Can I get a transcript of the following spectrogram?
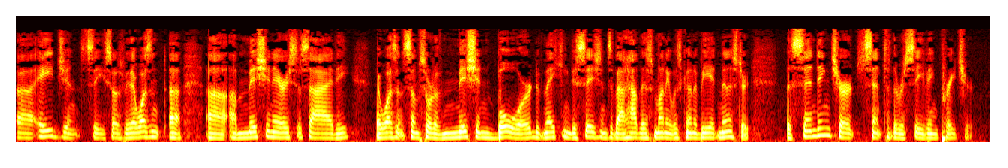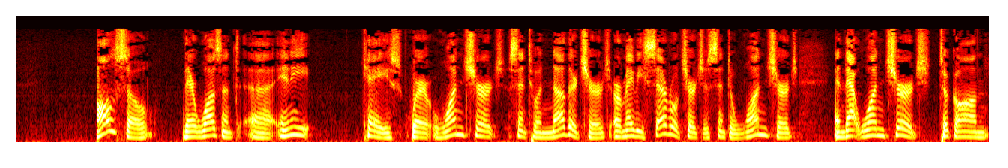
uh, agency, so to speak. There wasn't a, a, a missionary society. There wasn't some sort of mission board making decisions about how this money was going to be administered. the sending church sent to the receiving preacher. Also, there wasn't uh, any case where one church sent to another church, or maybe several churches sent to one church, and that one church took on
